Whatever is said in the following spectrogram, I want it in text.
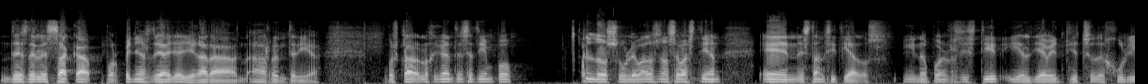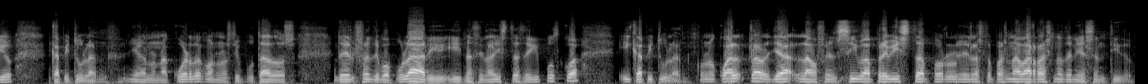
desde Lesaca, por Peñas de Haya, llegar a, Rentería. Pues claro, lógicamente ese tiempo los sublevados de San Sebastián están sitiados y no pueden resistir y el día 28 de julio capitulan. Llegan a un acuerdo con los diputados del Frente Popular y, nacionalistas de Guipúzcoa y capitulan. Con lo cual, claro, ya la ofensiva prevista por las tropas navarras no tenía sentido.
